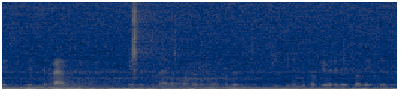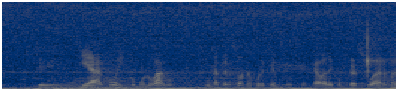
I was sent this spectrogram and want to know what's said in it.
es, cerrado. Esa es una de las cosas. Entonces, sí, tiene mucho que ver el hecho de, de, qué hago y cómo lo hago. Una persona, por ejemplo, que acaba de comprar su arma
